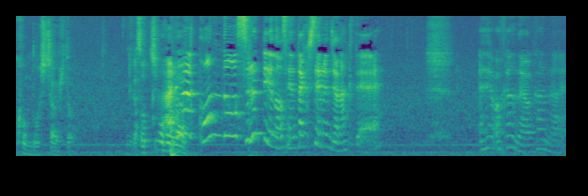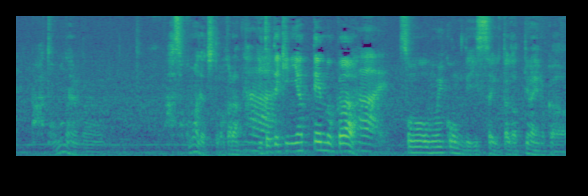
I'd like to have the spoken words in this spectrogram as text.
混同しちゃう人、はい、なんかそっちの方があれは混同するっていうのを選択してるんじゃなくて？え分かんない分かんない。あどうなんやろな。あそこまではちょっと分からんな。い、意図的にやってんのか、はい、そう思い込んで一切疑ってないのかは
